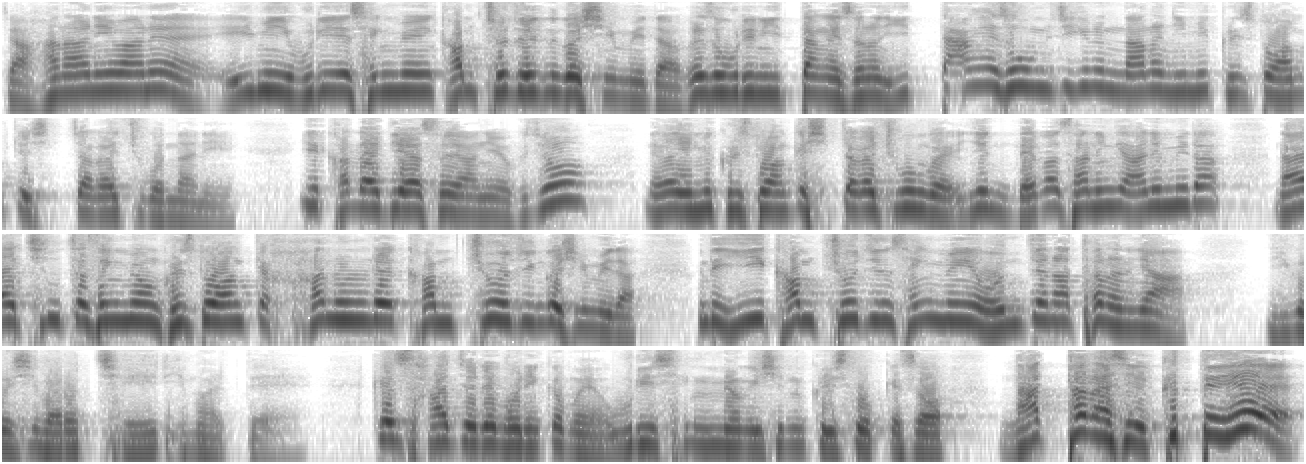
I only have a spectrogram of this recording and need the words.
자, 하나님 안에 이미 우리의 생명이 감춰져 있는 것입니다. 그래서 우리는 이 땅에서는 이 땅에서 움직이는 나는 이미 그리스도와 함께 십자가에 죽었나니. 이게 갈라디아서에 아니에요. 그죠? 내가 이미 그리스도와 함께 십자가에 죽은 거예요. 이제 내가 사는 게 아닙니다. 나의 진짜 생명은 그리스도와 함께 하늘에 감추어진 것입니다. 근데 이 감추어진 생명이 언제 나타나느냐? 이것이 바로 재림할 때. 그래서 사절에 보니까 뭐예요? 우리 생명이신 그리스도께서 나타나실 그때에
